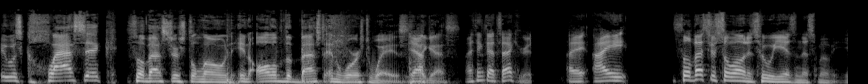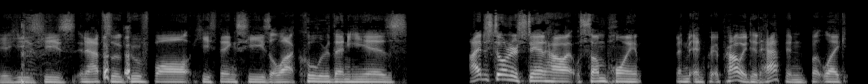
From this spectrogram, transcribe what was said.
it was classic Sylvester Stallone in all of the best and worst ways. Yeah. I guess. I think that's accurate. I, I Sylvester Stallone is who he is in this movie. He's he's an absolute goofball. He thinks he's a lot cooler than he is. I just don't understand how at some point, and, and it probably did happen, but like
